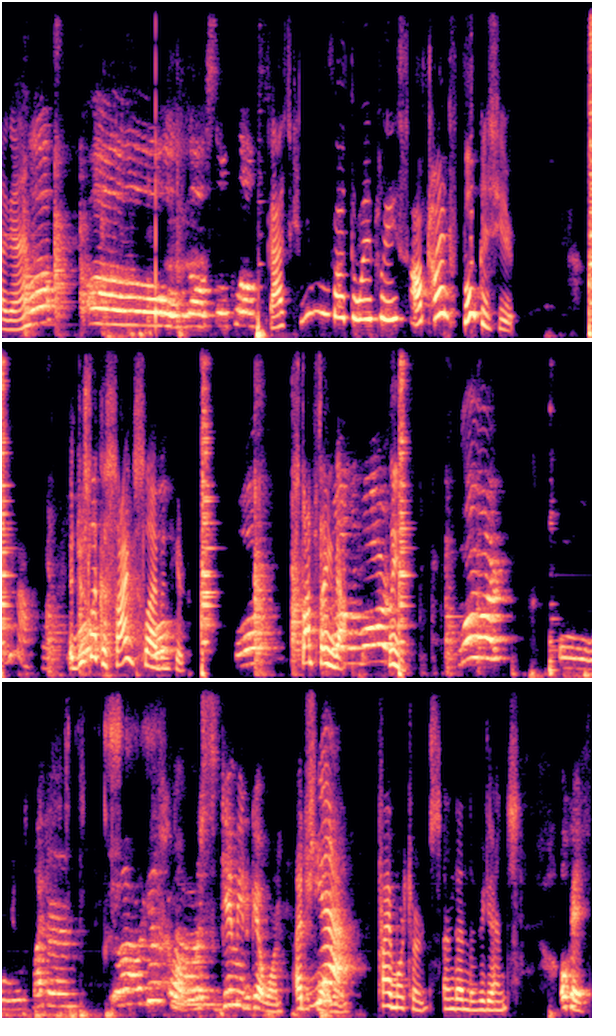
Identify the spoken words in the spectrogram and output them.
again. Whoa. Oh, that was so close. Guys, can you move out the way, please? I'm trying to focus here. It's just like a science lab in here. Stop saying that, One more. please. One more. Oh, my turn. Come on, give me to get one. I just want one. Five more turns, and then the video ends. Okay,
